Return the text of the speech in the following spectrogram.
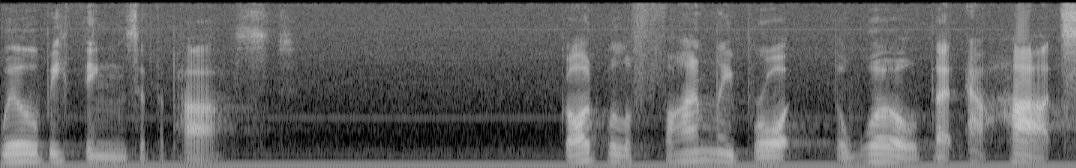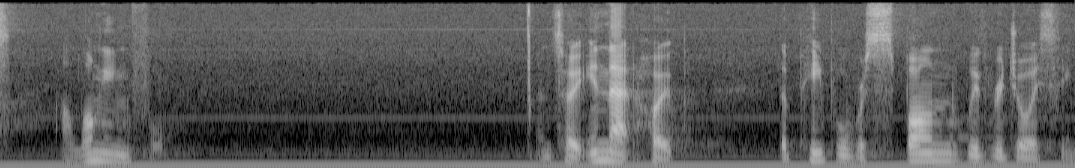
will be things of the past. God will have finally brought the world that our hearts are longing for. And so, in that hope, the people respond with rejoicing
